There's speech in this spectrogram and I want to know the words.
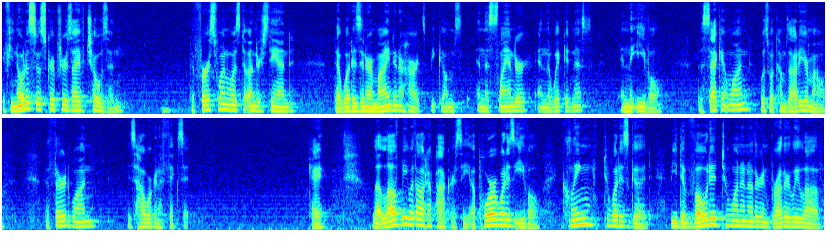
If you notice the scriptures I've chosen, the first one was to understand that what is in our mind and our hearts becomes, and the slander and the wickedness and the evil. The second one was what comes out of your mouth. The third one is how we're going to fix it. Okay? Let love be without hypocrisy. Abhor what is evil. Cling to what is good. Be devoted to one another in brotherly love.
